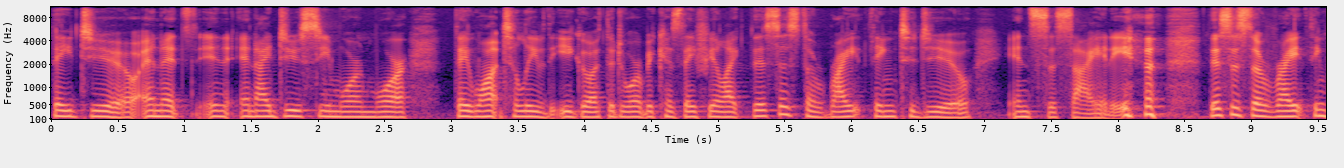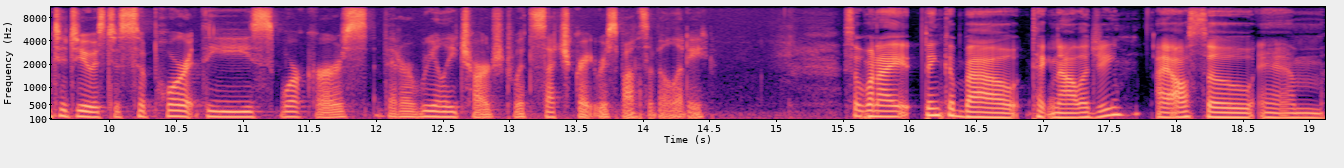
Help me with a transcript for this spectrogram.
They do, and it's and I do see more and more they want to leave the ego at the door because they feel like this is the right thing to do in society. this is the right thing to do is to support these workers that are really charged with such great responsibility. So when I think about technology, I also am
